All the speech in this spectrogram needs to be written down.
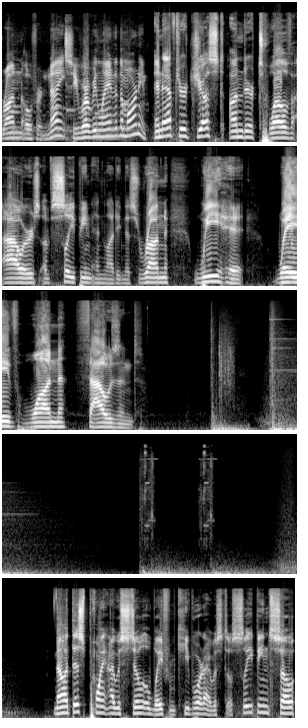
run overnight, see where we land in the morning. And after just under 12 hours of sleeping and letting this run, we hit wave 1,000. Now at this point I was still away from keyboard, I was still sleeping, so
